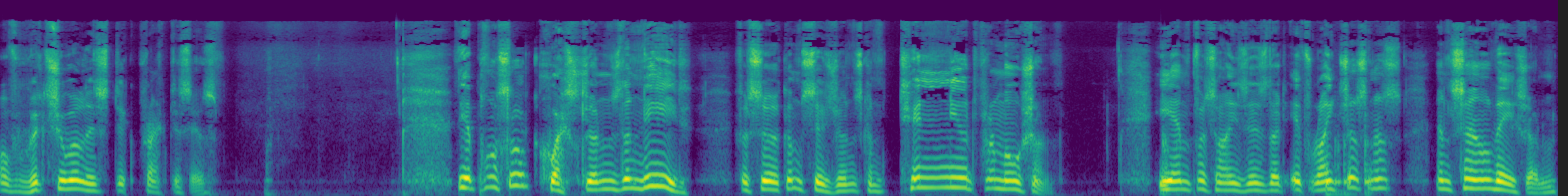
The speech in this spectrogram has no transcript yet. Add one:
of ritualistic practices. The Apostle questions the need for circumcision's continued promotion. He emphasizes that if righteousness and salvation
